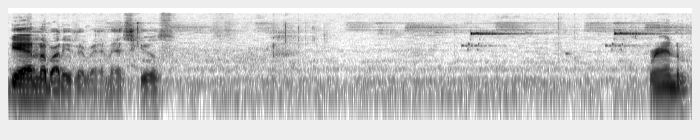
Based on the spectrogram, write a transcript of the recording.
Yeah, nobody's ever at match kills. Random.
